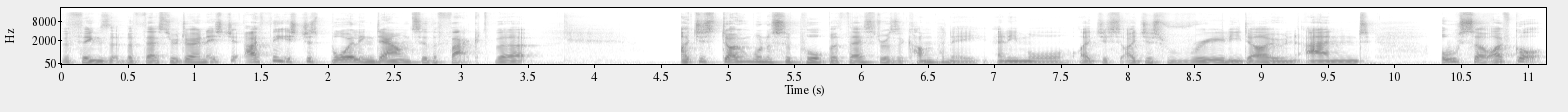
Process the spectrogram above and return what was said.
the things that Bethesda are doing. It's ju- I think it's just boiling down to the fact that I just don't want to support Bethesda as a company anymore. I just I just really don't. And also I've got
